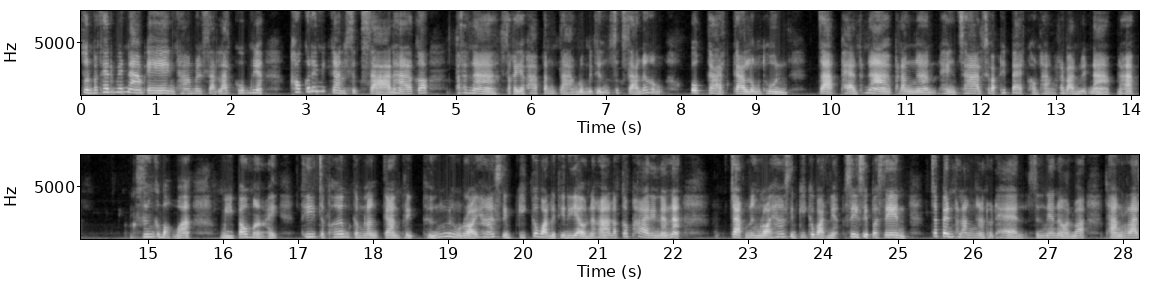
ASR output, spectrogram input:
ส่วนประเทศเวียดนามเองทางบริษัทลัดกรุ๊ปเนี่ยเขาก็ได้มีการศึกษานะคะแล้วก็พัฒนาศักยภาพต่างๆ รวมไปถึงศึกษาเรื่องของโอกาสการลงทุน จากแผนพัฒนาพลังงานแห่งชาติฉบับที่ 8 ของทางรัฐบาลเวียดนามนะคะซึ่งก็บอกว่ามีเป้าหมายที่จะเพิ่มกำลังการผลิตถึง 150 กิกะวัตต์เลยทีเดียวนะคะ แล้วก็ภายในนั้นน่ะ จาก 150 กิกะวัตต์เนี่ย 40%จะเป็นพลังงานทดแทน ซึ่งแน่นอนว่าทางรัฐ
